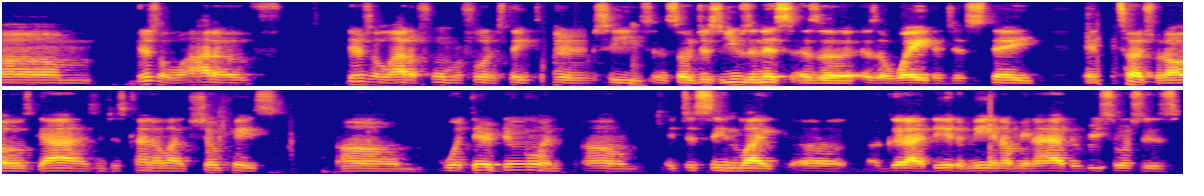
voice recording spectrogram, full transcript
um, there's a lot of there's a lot of former Florida State players overseas, and so just using this as a as a way to just stay in touch with all those guys and just kind of like showcase um, what they're doing. Um, it just seemed like uh, a good idea to me. And I mean, I have the resources,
